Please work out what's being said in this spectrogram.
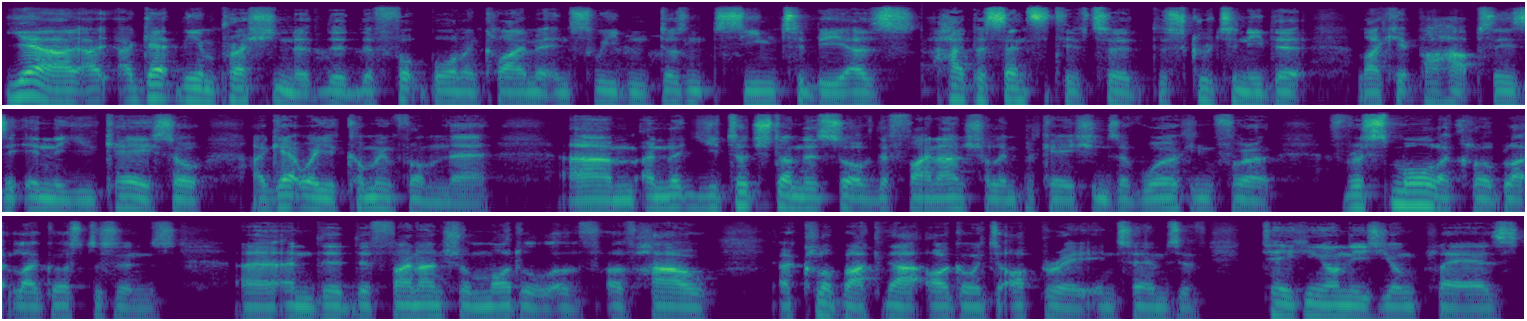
Yeah, I, I, get the impression that the, the footballing climate in Sweden doesn't seem to be as hypersensitive to the scrutiny that, like it perhaps is in the UK. So I get where you're coming from there. Um, and you touched on the sort of the financial implications of working for a, for a smaller club like like Östersunds uh, and the, the financial model of of how a club like that are going to operate in terms of taking on these young players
